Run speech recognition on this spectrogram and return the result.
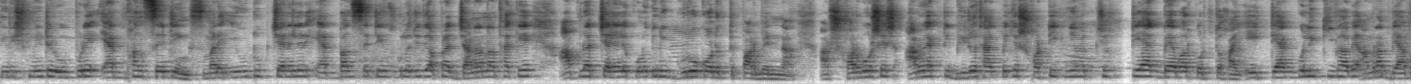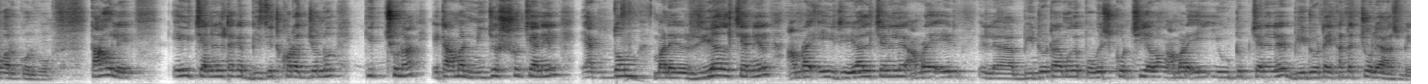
তিরিশ মিনিটের উপরে অ্যাডভান্স সেটিংস মানে ইউটিউব চ্যানেলের অ্যাডভান্স সেটিংসগুলো যদি আপনার জানা না থাকে, আপনার চ্যানেলে কোনোদিনই গ্রো করতে পারবেন না। আর সর্বশেষ আরও একটি ভিডিও থাকবে যে সঠিক নিয়মে কিছু ট্যাগ ব্যবহার করতে হয়। এই ট্যাগগুলি কীভাবে আমরা ব্যবহার করব। তাহলে এই চ্যানেলটাকে ভিজিট করার জন্য কিচ্ছু না, এটা আমার নিজস্ব চ্যানেল একদম মানে রিয়াল চ্যানেল আমরা এই রিয়াল চ্যানেলে আমরা এর ভিডিওটার মধ্যে প্রবেশ করছি এবং আমার এই ইউটিউব চ্যানেলের ভিডিওটা এখানটা চলে আসবে।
